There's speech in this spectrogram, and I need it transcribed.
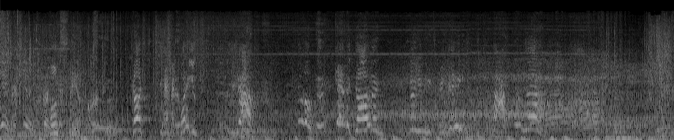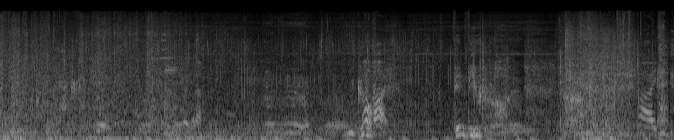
Yeah, you're his. Hold still. God damn it, what are you... No! Damn it, darling! No, you need to be Ah! We could Oh, hi. been beautiful. Hi.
